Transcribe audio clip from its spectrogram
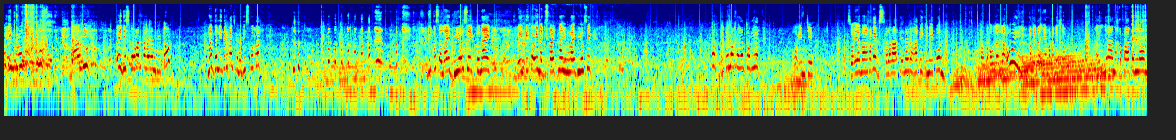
May in-crawler. Dali. Uy, diskuhan pala yan dito. Ma, dali man ka madisco ta. dito sa live music tonight. 22 eh, nag-start na yung live music. Ah, dito lang turyet. OMG. So ayan mga kabebs, kalahati na yung ating inipon. Papaulan lang. Uy, nakita niya mga kabebs oh. Ayan, nakapatong lang.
